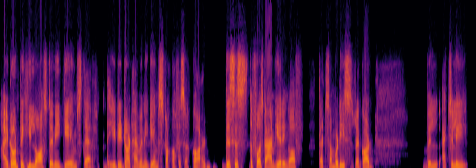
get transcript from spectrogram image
I don't think he lost any games there. He did not have any games stuck off his record. This is the first I'm hearing of that somebody's record will actually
